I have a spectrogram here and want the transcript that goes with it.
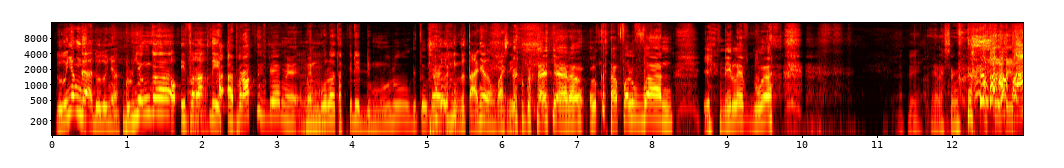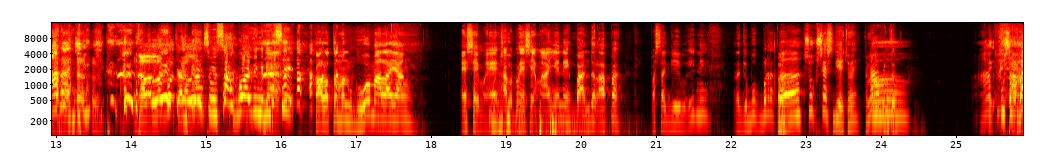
Dulunya enggak dulunya. Dulunya enggak. Oh, hiperaktif. Ha- Hyperaktif dia main, main bola tapi dia diem mulu gitu kan. lu tanya dong pasti. gue nanya orang, lu kenapa lu ban? Ini lab gua. Apa? ya? Ya langsung. Apaan anjing? Kalau lo buat kalau Kalau susah gua anjing ngediksi. Kalau temen gua malah yang SMA apa SMA-nya nih bandel apa? Pas lagi ini lagi bukber, Hah? sukses dia coy. Kenapa tuh? usaha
